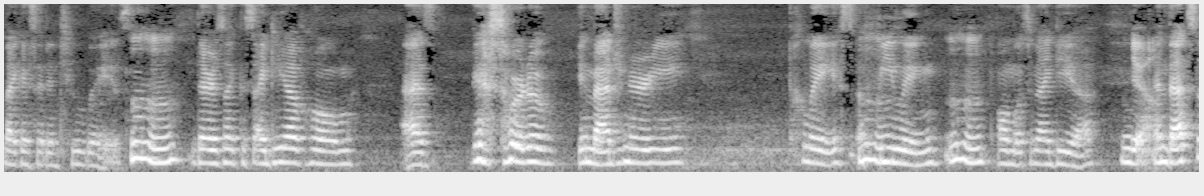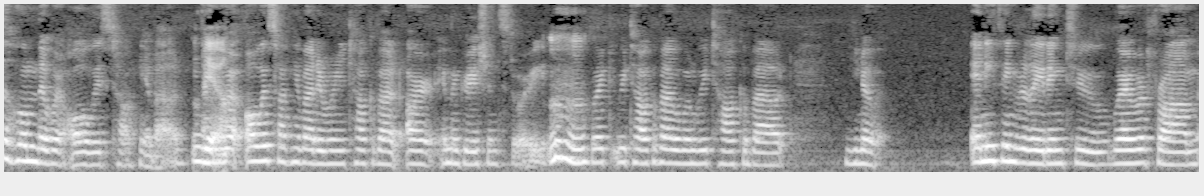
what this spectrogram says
like I said, in two ways. Mm-hmm. There's like this idea of home as a sort of imaginary place, a Mhm. feeling, Mm-hmm. almost an idea. Yeah. And that's the home that we're always talking about. And Yeah. we're always talking about it when we talk about our immigration story. Mm-hmm. What we talk about when we talk about, you know, anything relating to where we're from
